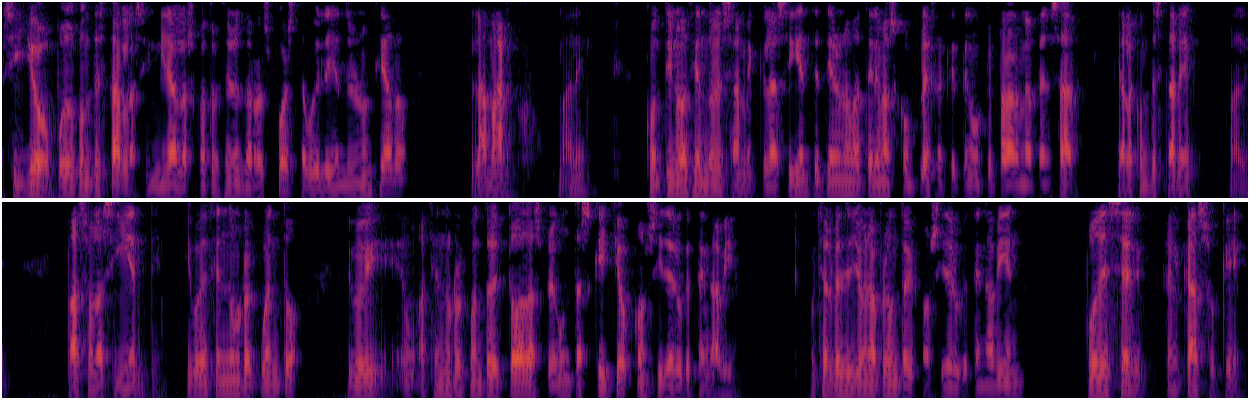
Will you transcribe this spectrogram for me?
si yo puedo contestarla sin mirar las cuatro opciones de respuesta, voy leyendo el enunciado, la marco, ¿vale? Continúo haciendo el examen. Que la siguiente tiene una materia más compleja que tengo que pararme a pensar, ya la contestaré, ¿vale? Paso a la siguiente. Y voy haciendo un recuento y voy haciendo un recuento de todas las preguntas que yo considero que tenga bien. Muchas veces yo una pregunta que considero que tenga bien puede ser el caso que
